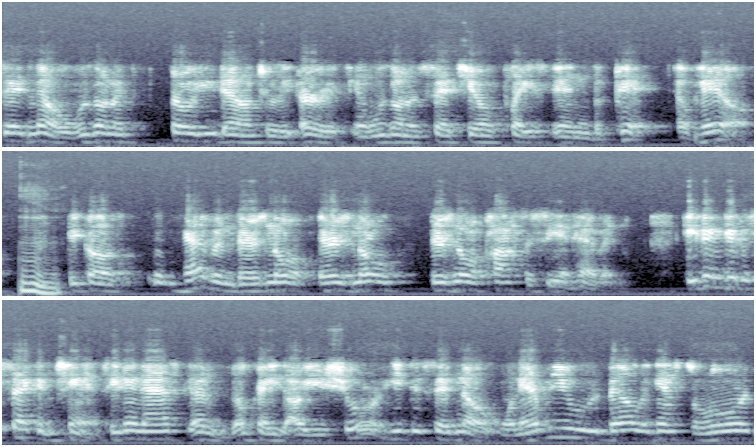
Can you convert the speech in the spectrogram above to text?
said, "No, we're going to throw you down to the earth, and we're going to set your place in the pit of hell, mm. because in heaven there's no there's no there's no apostasy in heaven. He didn't get a second chance. He didn't ask, um, okay, are you sure? He just said, no. Whenever you rebel against the Lord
